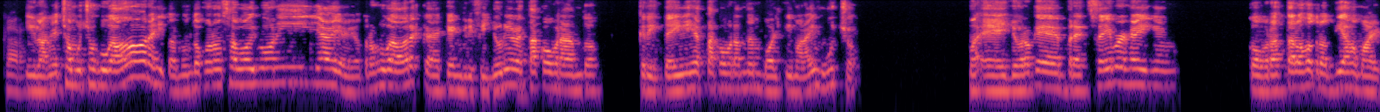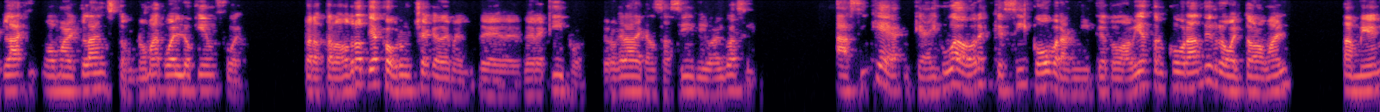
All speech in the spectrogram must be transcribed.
Claro. Y lo han hecho muchos jugadores y todo el mundo conoce a Boy Bonilla y hay otros jugadores que, que en Griffey Jr. está cobrando, Chris Davis está cobrando en Baltimore, hay muchos. Eh, yo creo que Brett Saberhagen cobró hasta los otros días o Mark, o Mark Langston, no me acuerdo quién fue, pero hasta los otros días cobró un cheque de, de- del equipo, creo que era de Kansas City o algo así. Así que, que hay jugadores que sí cobran y que todavía están cobrando y Roberto Alomar también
